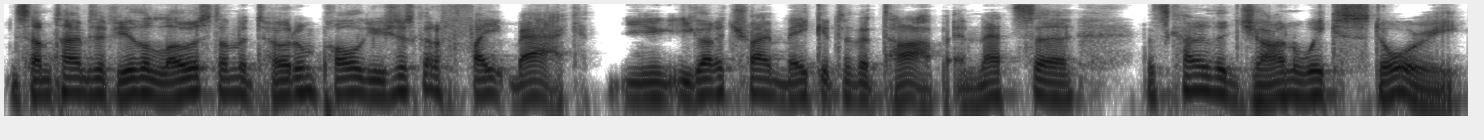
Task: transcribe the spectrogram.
And sometimes if you're the lowest on the totem pole, you just got to fight back. You you got to try and make it to the top, and that's uh that's kind of the John Wick story,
